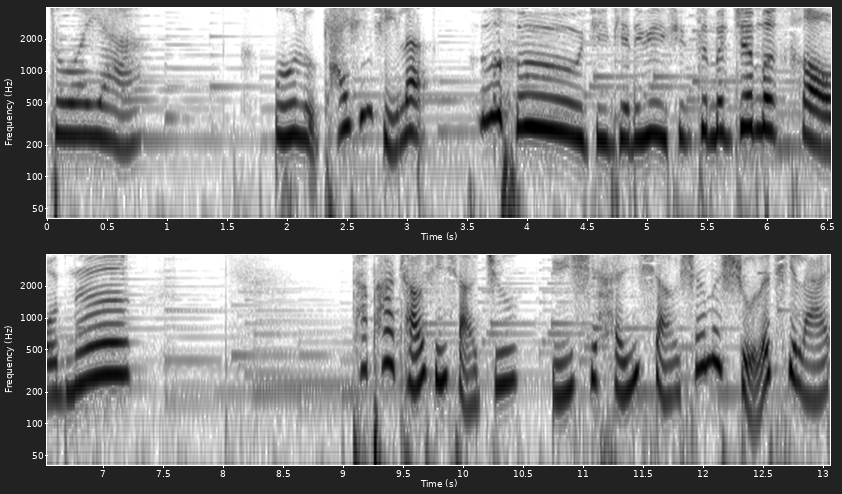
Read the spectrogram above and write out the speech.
多呀！乌鲁开心极了。哦吼，今天的运气怎么这么好呢？他怕吵醒小猪，于是很小声的数了起来：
